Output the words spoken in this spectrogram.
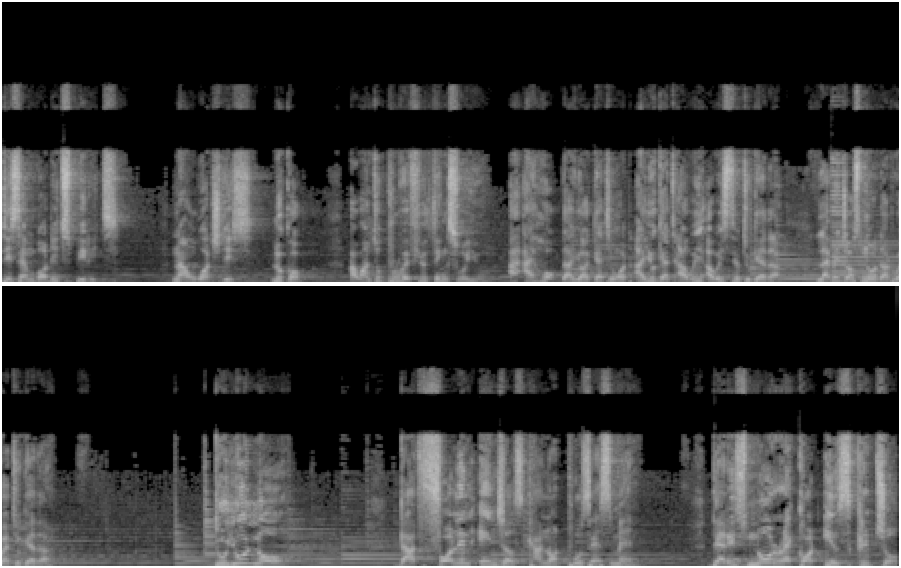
Disembodied spirits now watch this. Look up. I want to prove a few things for you. I, I hope that you are getting what are you get are we are we still together? Let me just know that we're together. Do you know that fallen angels cannot possess men? There is no record in scripture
